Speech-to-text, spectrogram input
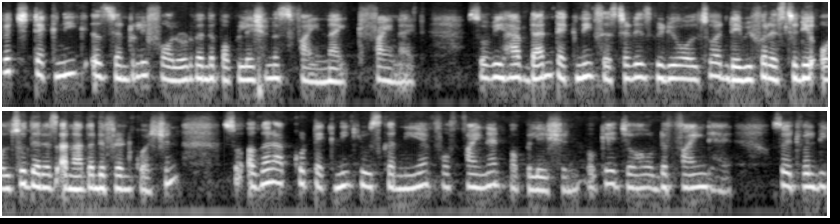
which technique is generally followed when the population is finite finite so we have done techniques yesterday's video also and day before yesterday also there is another different question. So agar aapko technique use karni hai for finite population okay jo defined hai so it will be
